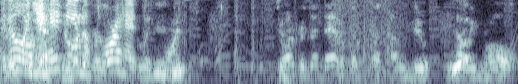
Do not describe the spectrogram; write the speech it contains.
I know, and you hit me in the forehead with one. It's 200% damage. That's, that's how we do. That's how we roll.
